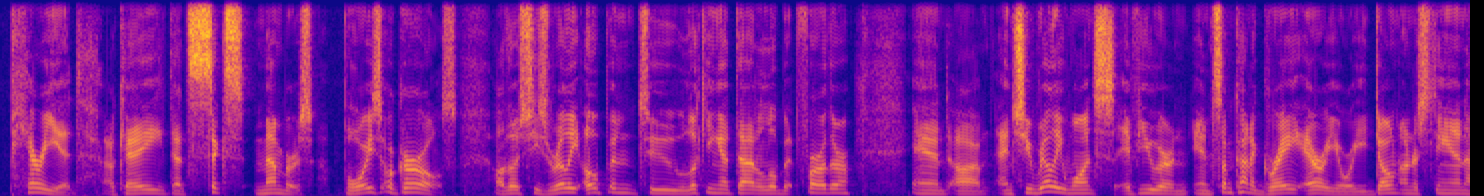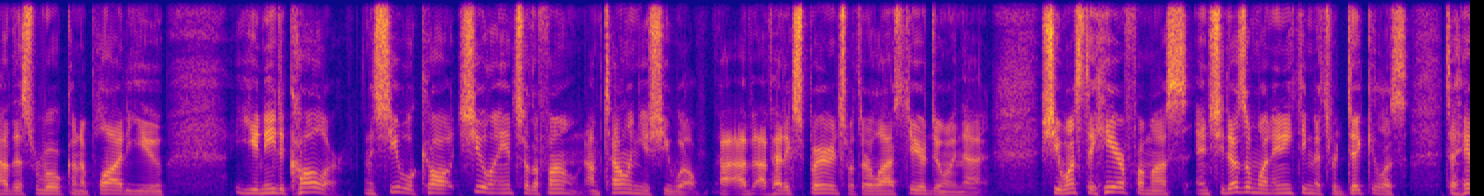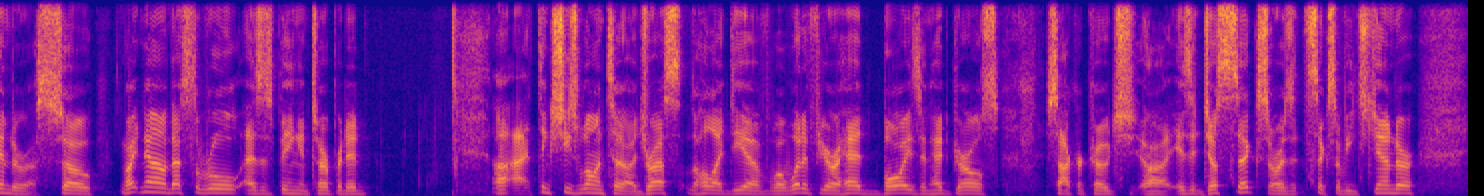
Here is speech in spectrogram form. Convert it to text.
period. Okay? That's six members, boys or girls. Although she's really open to looking at that a little bit further and um, and she really wants if you are in, in some kind of gray area where you don't understand how this rule can apply to you, you need to call her. And she will call she will answer the phone. I'm telling you she will. I've, I've had experience with her last year doing that. She wants to hear from us and she doesn't want anything that's ridiculous to hinder us. So right now that's the rule as it's being interpreted uh, I think she's willing to address the whole idea of well, what if you're a head boys and head girls soccer coach? Uh, is it just six or is it six of each gender?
